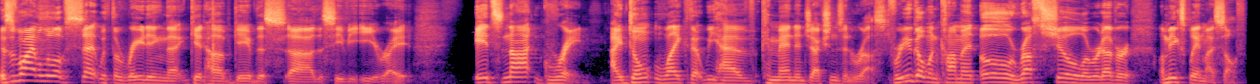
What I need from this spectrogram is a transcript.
This is why I'm a little upset with the rating that GitHub gave this uh, the CVE, right? It's not great. I don't like that we have command injections in Rust. For you go and comment, oh, Rust shill or whatever, let me explain myself.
